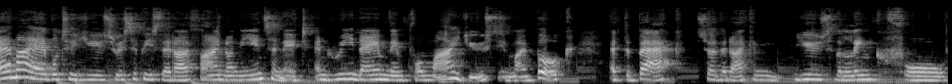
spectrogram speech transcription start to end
Am I able to use recipes that I find on the internet and rename them for my use in my book at the back so that I can use the link for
